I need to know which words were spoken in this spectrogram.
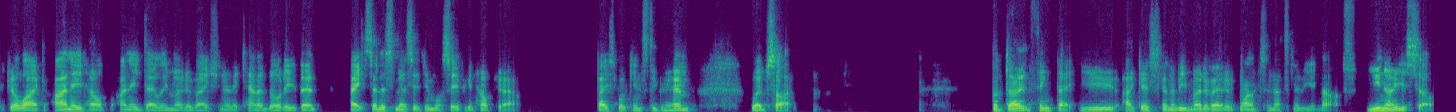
If you're like, I need help, I need daily motivation and accountability, then hey, send us a message and we'll see if we can help you out. Facebook, Instagram, website. But don't think that you are just going to be motivated once and that's going to be enough. You know yourself.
